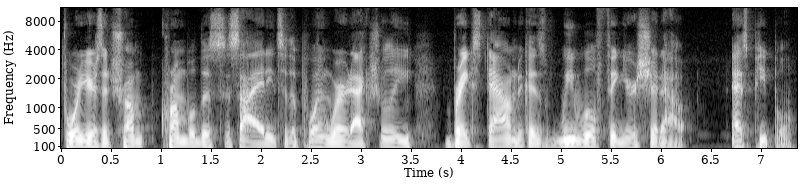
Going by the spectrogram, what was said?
four years of Trump crumble this society to the point where it actually breaks down because we will figure shit out as people.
